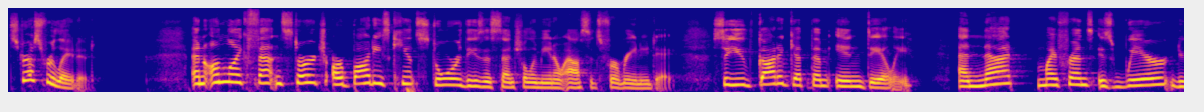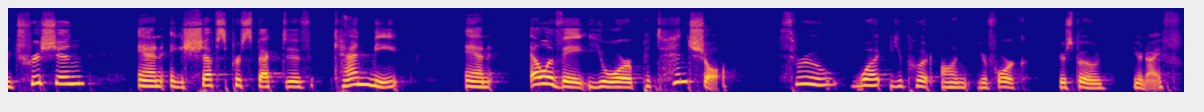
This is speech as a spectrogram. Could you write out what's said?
Stress related. And unlike fat and starch, our bodies can't store these essential amino acids for a rainy day. So you've got to get them in daily. And that my friends, is where nutrition and a chef's perspective can meet and elevate your potential through what you put on your fork, your spoon, your knife.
